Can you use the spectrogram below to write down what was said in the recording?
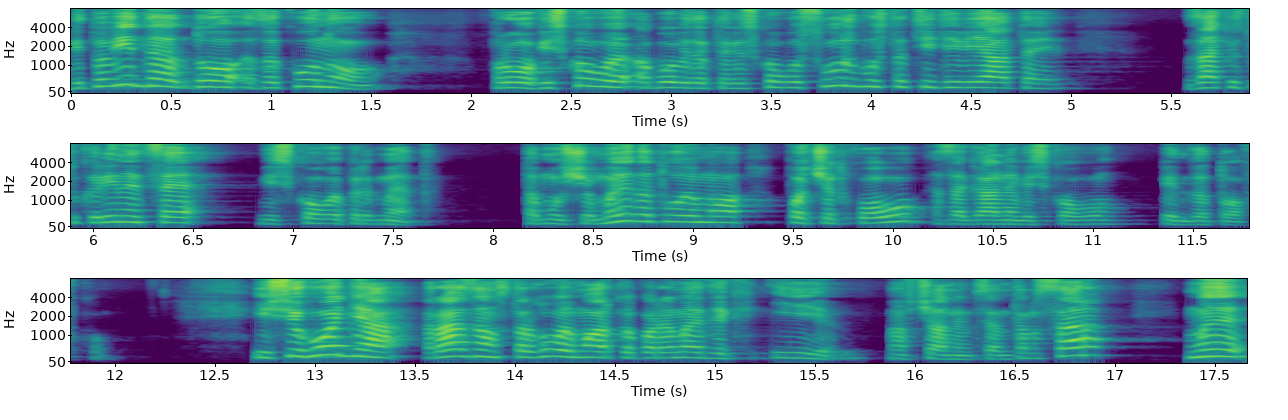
Відповідно до закону про військовий обов'язок та військову службу статті 9, захист України це військовий предмет, тому що ми готуємо початкову загальновійськову підготовку. І сьогодні разом з торговою маркою Парамедик і навчальним центром САР ми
